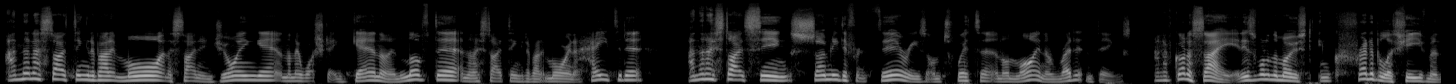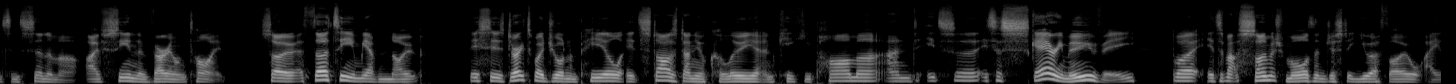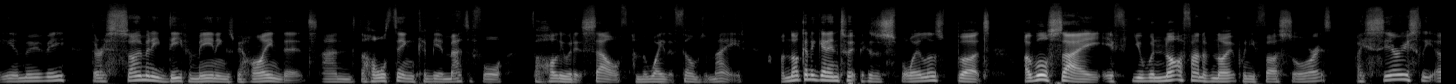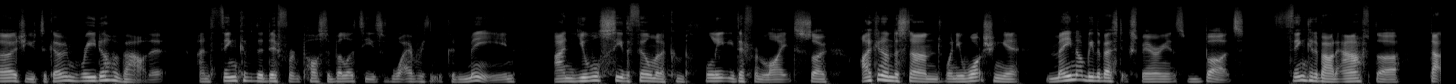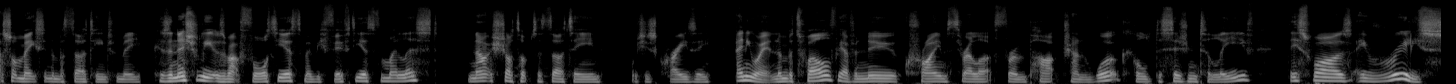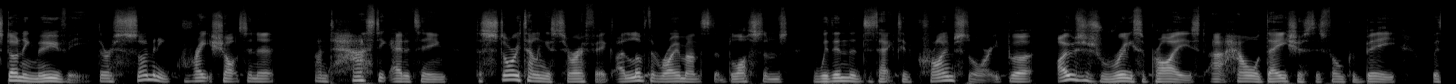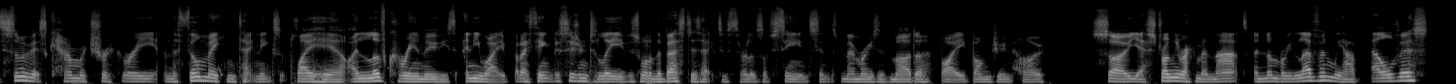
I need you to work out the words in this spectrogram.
And then I started thinking about it more, and I started enjoying it, and then I watched it again, and I loved it, and then I started thinking about it more, and I hated it. And then I started seeing so many different theories on Twitter and online, on Reddit and things. And I've got to say, it is one of the most incredible achievements in cinema I've seen in a very long time. So at 13, we have Nope. This is directed by Jordan Peele. It stars Daniel Kaluuya and Keke Palmer, and it's a it's a scary movie, but it's about so much more than just a UFO or alien movie. There are so many deeper meanings behind it, and the whole thing can be a metaphor for Hollywood itself and the way that films are made. I'm not going to get into it because of spoilers, but I will say if you were not a fan of Nope when you first saw it, I seriously urge you to go and read up about it and think of the different possibilities of what everything could mean and you will see the film in a completely different light. So I can understand when you're watching it, may not be the best experience, but thinking about it after, that's what makes it number 13 for me. Because initially it was about 40th, maybe 50th for my list. Now it's shot up to 13, which is crazy. Anyway, at number 12, we have a new crime thriller from Park Chan Wook called Decision to Leave. This was a really stunning movie. There are so many great shots in it, fantastic editing, the storytelling is terrific. I love the romance that blossoms within the detective crime story, but I was just really surprised at how audacious this film could be with some of its camera trickery and the filmmaking techniques at play here. I love Korean movies anyway, but I think Decision to Leave is one of the best detective thrillers I've seen since Memories of Murder by Bong Joon Ho. So, yeah, strongly recommend that. And number 11, we have Elvis.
